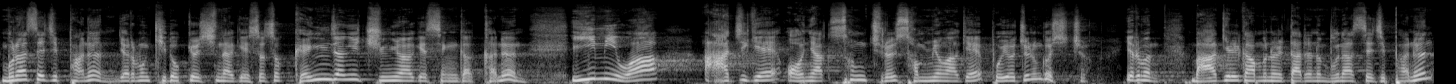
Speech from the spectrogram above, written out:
문하세 지파는 여러분 기독교 신학에 있어서 굉장히 중요하게 생각하는 임의와 아직의 언약 성취를 선명하게 보여주는 것이죠. 여러분 마길 가문을 따르는 문하세 지파는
